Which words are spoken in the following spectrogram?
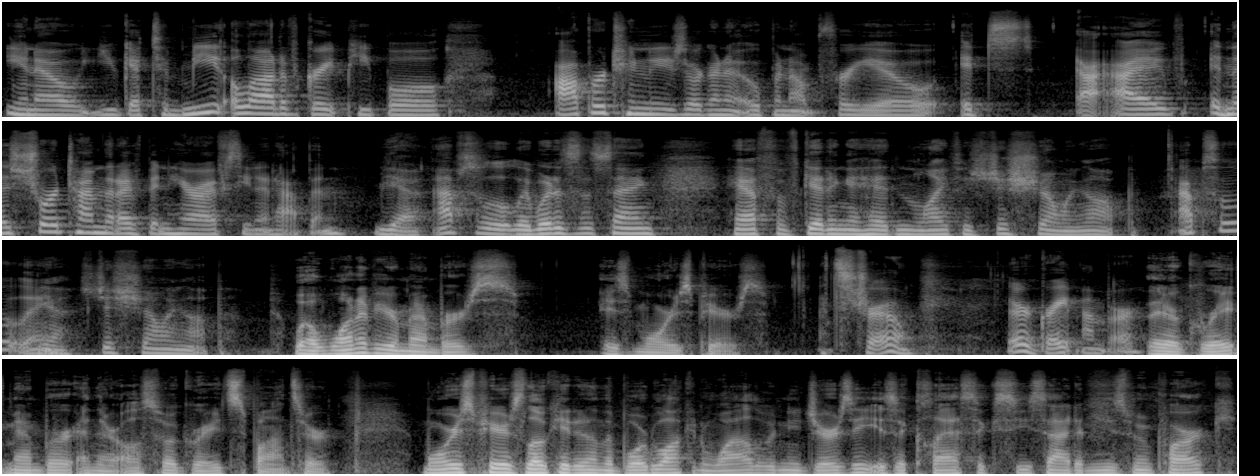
you know, you get to meet a lot of great people. Opportunities are going to open up for you. It's I- I've in the short time that I've been here, I've seen it happen. Yeah, absolutely. What is the saying? Half of getting ahead in life is just showing up. Absolutely. Yeah, it's just showing up. well, one of your members is Morey's Piers. It's true. They're a great member. They're a great member and they're also a great sponsor. Morey's Piers, located on the boardwalk in Wildwood, New Jersey, is a classic seaside amusement park.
